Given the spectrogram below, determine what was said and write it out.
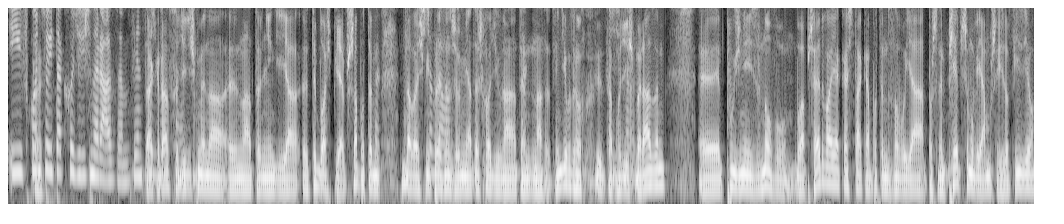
i w końcu i tak chodziliśmy razem. Więc Tak, raz sensu. chodziliśmy na, na treningi, ja, ty byłaś pierwsza, potem Tak. dałaś mi prezent, żebym ja też chodził na, ten, na te treningi, potem tam chodziliśmy razem. E, później znowu była przerwa jakaś taka, potem znowu ja poszedłem pierwszy, mówię, ja muszę iść do fizjo,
